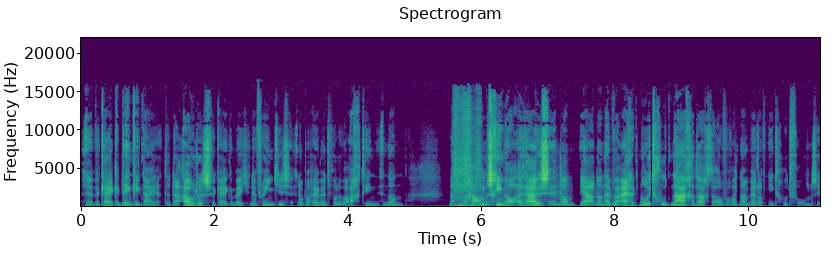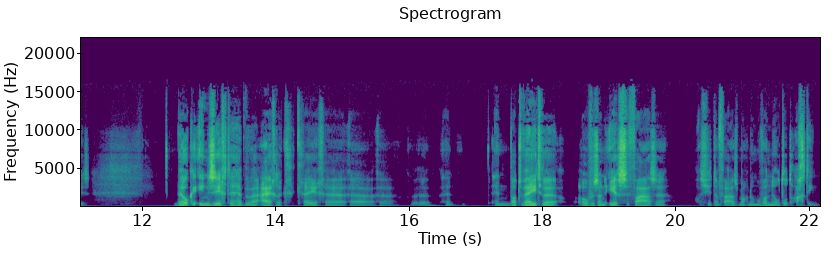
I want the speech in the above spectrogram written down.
We kijken denk ik naar de, ouders, we kijken een beetje naar vriendjes. En op een gegeven moment worden we 18 en dan, nou, dan gaan we misschien wel uit huis. En dan, ja, dan hebben we eigenlijk nooit goed nagedacht over wat nou wel of niet goed voor ons is. Welke inzichten hebben we eigenlijk gekregen uh, en, en wat weten we over zo'n eerste fase als je het een fase mag noemen, van 0 tot 18.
